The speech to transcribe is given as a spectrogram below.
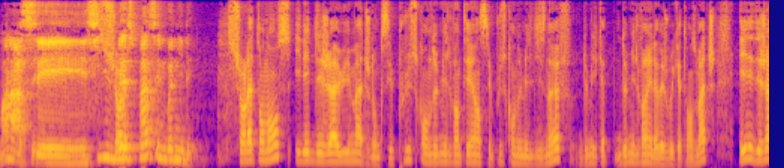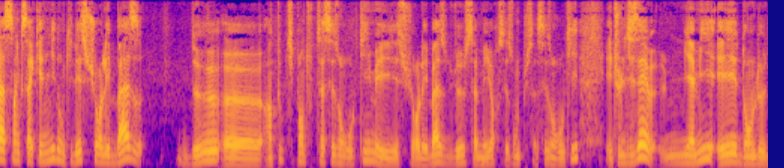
Voilà, c'est s'il ne blesse pas, c'est une bonne idée. Sur la tendance, il est déjà à 8 matchs, donc c'est plus qu'en 2021, c'est plus qu'en 2019. 2020, il avait joué 14 matchs. Et il est déjà à 5 sacs et demi, donc il est sur les bases de euh, un tout petit peu en toute sa saison rookie, mais il est sur les bases de sa meilleure saison depuis sa saison rookie. Et tu le disais, Miami est dans le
